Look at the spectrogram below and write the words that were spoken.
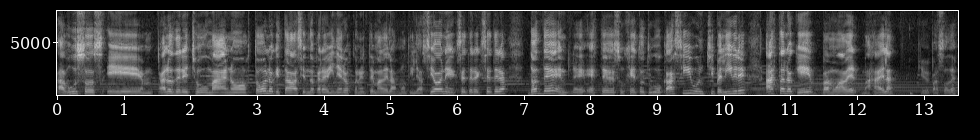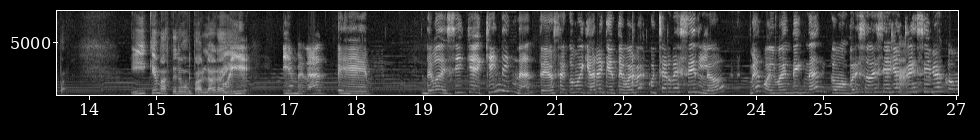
abusos eh, a los derechos humanos, todo lo que estaba haciendo Carabineros con el tema de las mutilaciones, etcétera, etcétera, donde este sujeto tuvo casi un chip libre hasta lo que vamos a ver más adelante, que pasó después. ¿Y qué más tenemos para hablar ahí? Oye, y en verdad, eh, debo decir que qué indignante, o sea, como que ahora que te vuelvo a escuchar decirlo, me vuelvo a indignar, como por eso decía yo al principio, es como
